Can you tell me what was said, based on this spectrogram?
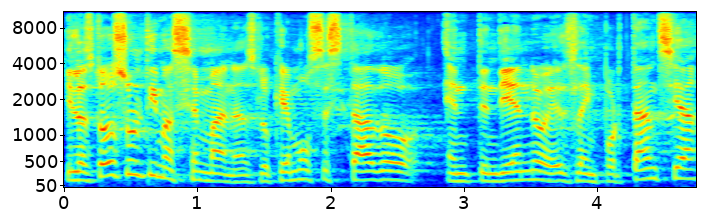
Y las dos últimas semanas lo que hemos estado entendiendo es la importancia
